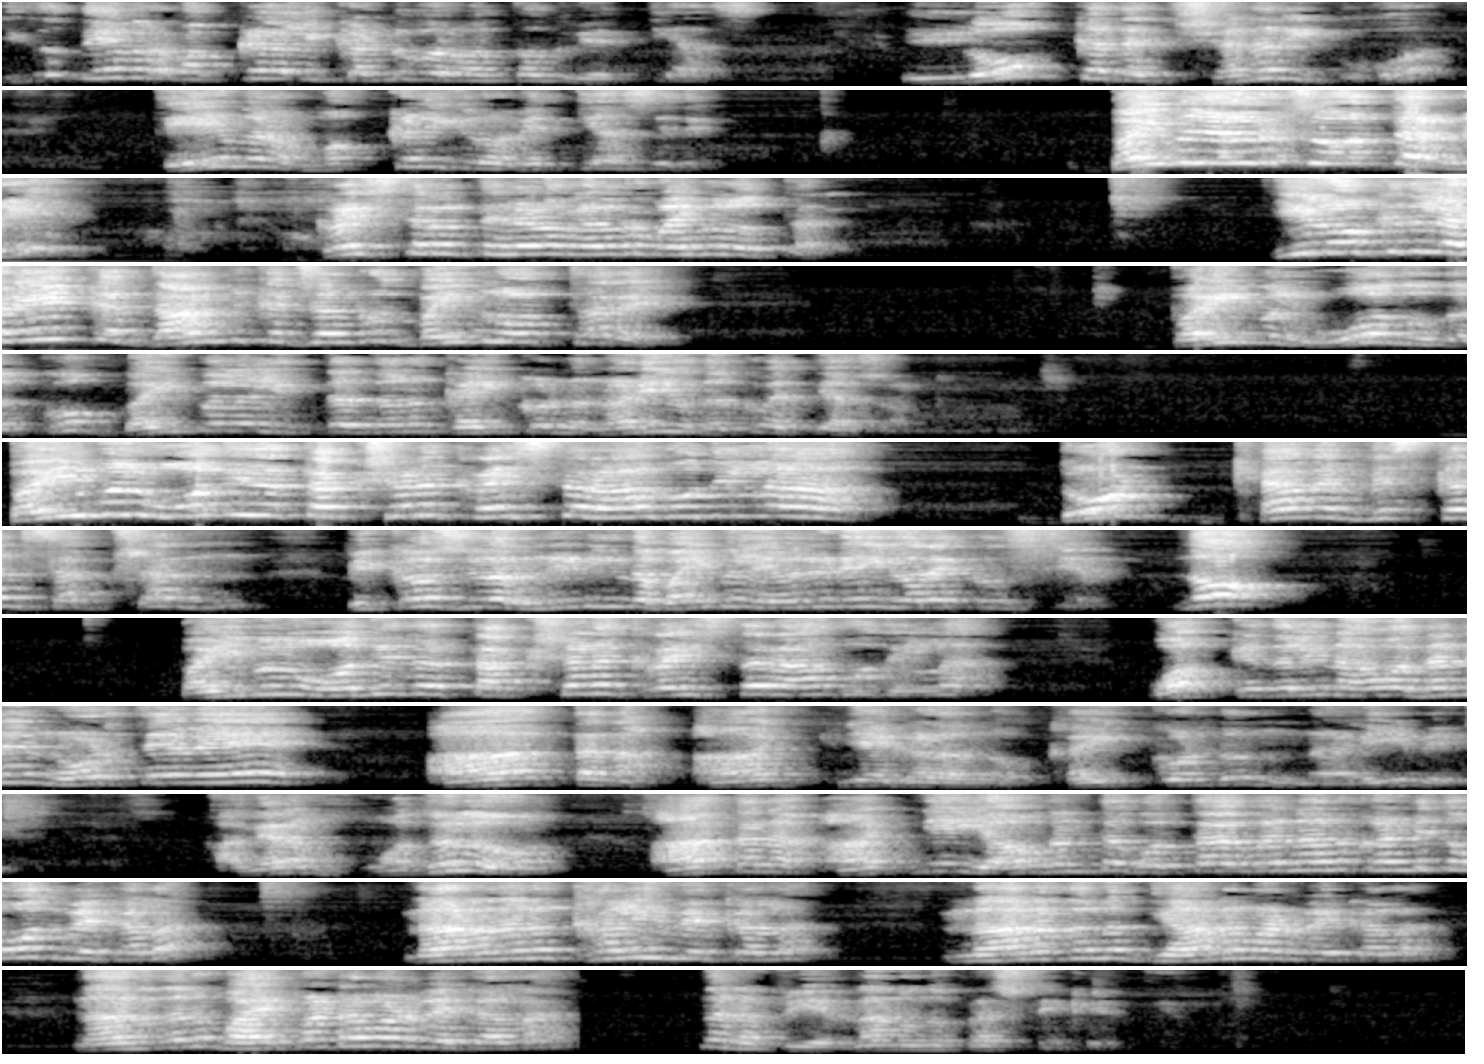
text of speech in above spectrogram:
ಇದು ದೇವರ ಮಕ್ಕಳಲ್ಲಿ ಕಂಡು ಬರುವಂತ ಒಂದು ವ್ಯತ್ಯಾಸ. ಲೋಕದ ಜನರಿಗೂ ದೇವರ ಮಕ್ಕಳಿಗಿರುವ ವ್ಯತ್ಯಾಸ ಇದೆ. ಬೈಬಲ್ ಎಲ್ಲರೂ ಓದ್ತಾರ್ರಿ? ಕ್ರೈಸ್ತರಂತ ಹೇಳೋರು ಎಲ್ಲರೂ ಬೈಬಲ್ ಓದ್ತಾರೆ. ಈ ಲೋಕದಲ್ಲಿ ಅನೇಕ ಧಾರ್ಮಿಕ ಜನರು ಬೈಬಲ್ ಓದ್ತಾರೆ. ಬೈಬಲ್ ಓದುವುದಕ್ಕೂ ಬೈಬಲ್ ಅಲ್ಲಿ ಇದ್ದದ್ದನ್ನು ಕೈಕೊಂಡು ನಡೆಯುವುದಕ್ಕೂ ವ್ಯತ್ಯಾಸ ಉಂಟು. ಬೈಬಲ್ ಓದಿದ ತಕ್ಷಣ ಕ್ರೈಸ್ತರಾಗುವುದಿಲ್ಲ. Don't have a misconception because you are reading the Bible every day you are a Christian no Bible ಓದಿದ ತಕ್ಷಣ ಕ್ರೈಸ್ತರಾಗುವುದಿಲ್ಲ. ವಾಕ್ಯದಲ್ಲಿ ನಾವು ಅದನ್ನೇ ನೋಡ್ತೇವೆ. ಆತನ ಆಜ್ಞೆಗಳನ್ನು ಕೈಕೊಂಡು ನಡೆಯಬೇಕು ಹಾಗಾದ್ರೆ ಮೊದಲು ಆತನ ಆಜ್ಞೆ ಯಾವುದಂತ ಗೊತ್ತಾಗುವ ನಾನು ಖಂಡಿತ ಓದ್ಬೇಕಲ್ಲ? ನಾನು ಅದನ್ನು ಕಲಿಬೇಕಲ್ಲ? ನಾನದನ್ನು ಧ್ಯಾನ ಮಾಡ್ಬೇಕಲ್ಲ? ನಾನದನ್ನು ಬಾಯ್ಪಾಠ ಮಾಡ್ಬೇಕಲ್ಲ? ನನ್ನ ಪ್ರಿಯರು, ನಾನೊಂದು ಪ್ರಶ್ನೆ ಕೇಳ್ತೇನೆ.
